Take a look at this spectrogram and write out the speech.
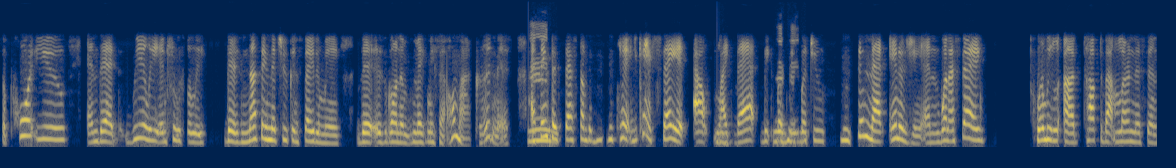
support you, and that really and truthfully, there's nothing that you can say to me that is going to make me say, "Oh my goodness." Mm. I think mm. that that's something you can't you can't say it out mm. like that, because, mm-hmm. but you you send that energy. And when I say when we uh, talked about and learned this in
